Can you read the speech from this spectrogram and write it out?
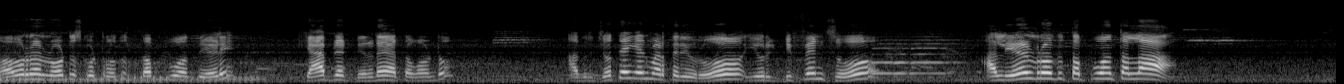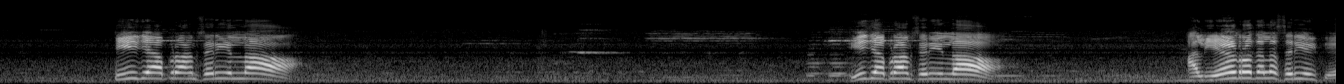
ಗೌರ್ನರ್ ನೋಟಿಸ್ ಕೊಟ್ಟಿರೋದು ತಪ್ಪು ಅಂತ ಹೇಳಿ ಕ್ಯಾಬಿನೆಟ್ ನಿರ್ಣಯ ತಗೊಂಡು ಅದ್ರ ಜೊತೆಗೆ ಏನು ಮಾಡ್ತಾರೆ ಇವರು? ಇವ್ರಿಗೆ ಡಿಫೆನ್ಸು ಅಲ್ಲಿ ಹೇಳಿರೋದು ತಪ್ಪು ಅಂತಲ್ಲ. ಟಿ ಜೆ ಅಬ್ರಾಮ್ ಸರಿ ಇಲ್ಲ. ಟಿ ಜೆ ಅಬ್ರಾಮ್ ಸರಿ ಇಲ್ಲ. ಅಲ್ಲಿ ಹೇಳಿರೋದೆಲ್ಲ ಸರಿ ಐತೆ,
